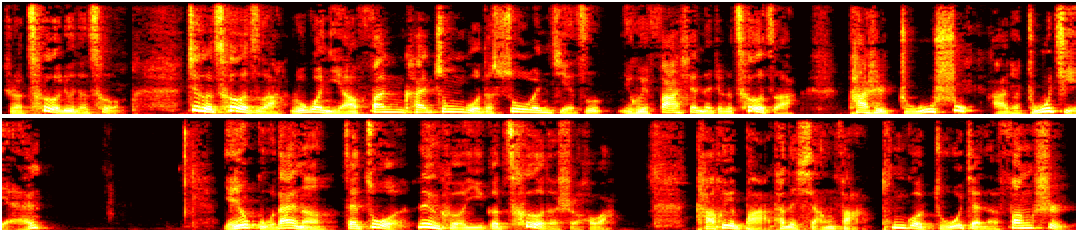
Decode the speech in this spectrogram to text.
是策略的策，这个策字啊，如果你要翻开中国的《说文解字》，你会发现的这个策字啊，它是竹数啊叫竹简。也就古代呢在做任何一个策的时候啊，他会把他的想法通过竹简的方式。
